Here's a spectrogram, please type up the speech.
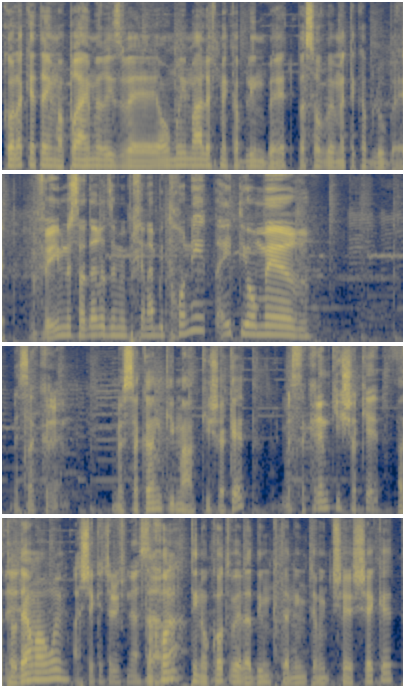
כל הקטע עם הפריימריז ואומרים א' מקבלים ב', בסוף באמת תקבלו ב'. ואם נסדר את זה מבחינה ביטחונית, הייתי אומר... מסקרן. מסקרן כי מה? כי שקט? מסקרן כי שקט. אתה זה יודע מה אומרים? השקט שלפני הסערה? נכון, תינוקות וילדים קטנים תמיד כשיש שקט,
